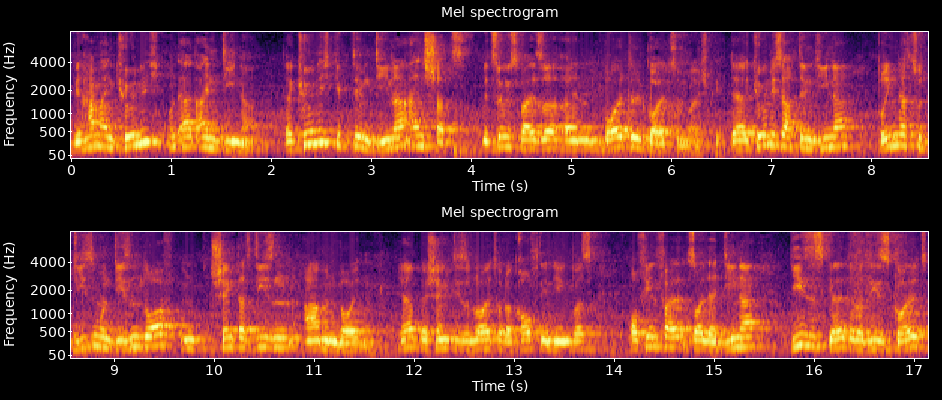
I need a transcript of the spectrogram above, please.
Wir haben einen König und er hat einen Diener. Der König gibt dem Diener einen Schatz, beziehungsweise einen Beutel Gold zum Beispiel. Der König sagt dem Diener, bring das zu diesem und diesem Dorf und schenkt das diesen armen Leuten. Ja, beschenkt diese Leute oder kauft ihnen irgendwas. Auf jeden Fall soll der Diener dieses Geld oder dieses Gold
